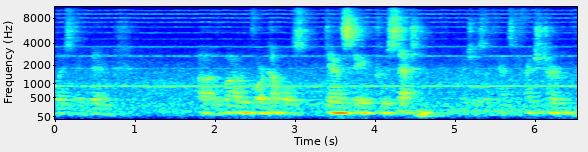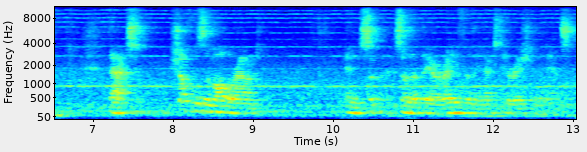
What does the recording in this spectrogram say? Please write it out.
place they've been, uh, the bottom four couples dance a poussette, which is a fancy French term, that shuffles them all around and so, so that they are ready for the next iteration of the dance.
